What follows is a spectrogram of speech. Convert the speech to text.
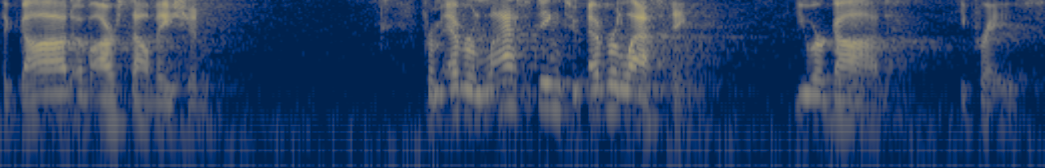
the God of our salvation. From everlasting to everlasting, you are God, he prays.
